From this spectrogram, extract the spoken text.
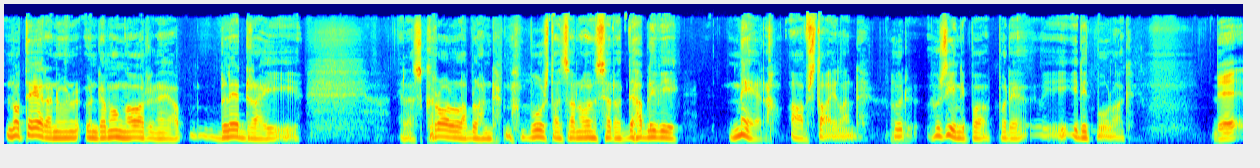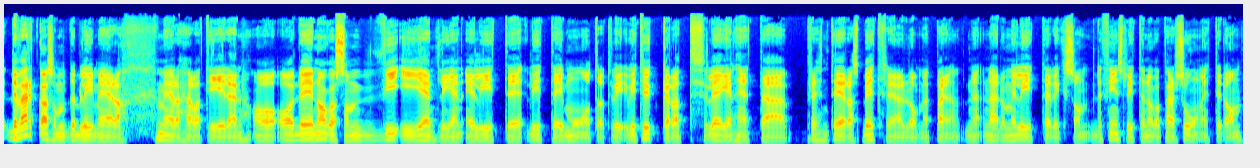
noterat nu under många år när jag bläddrar i eller scrolla bland bostadsannonser att det har blivit mer avstylande. Hur, hur ser ni på, på det i, i ditt bolag? Det, det, verkar som att det blir mera, mera hela tiden och, och, det är något som vi egentligen är lite, lite emot. Att vi, vi tycker att lägenheter presenteras bättre när de är, när de är lite, liksom, det finns lite något personligt i dem.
